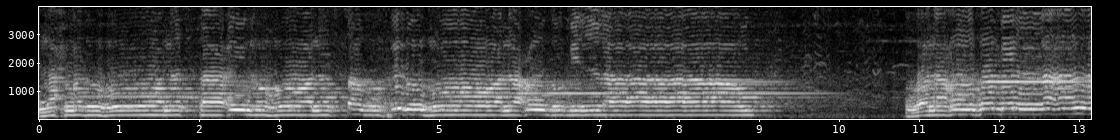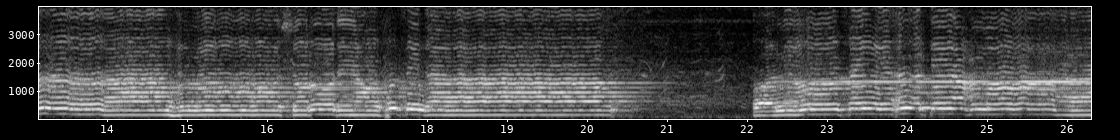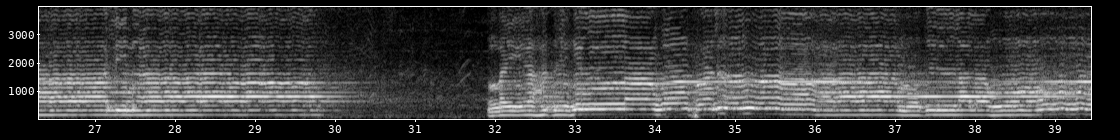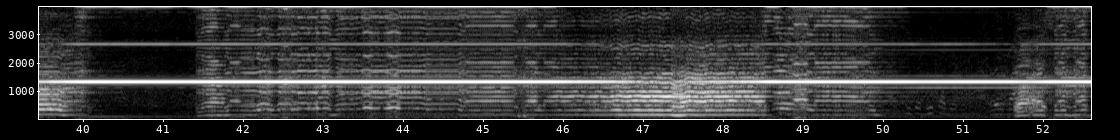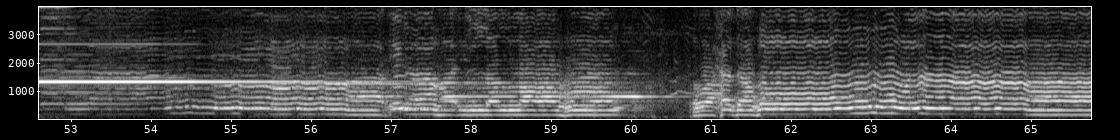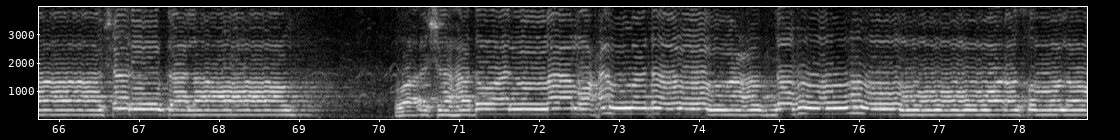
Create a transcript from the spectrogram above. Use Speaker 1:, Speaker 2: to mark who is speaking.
Speaker 1: نحمده ونستعينه ونستغفره ونعوذ بالله. ونعوذ بالله من شرور أنفسنا. ومن سيئات أعمالنا. يهده الله فلا مضل له وأشهد أن لا إله إلا الله وحده لا شريك له. وأشهد أن محمدا عبده ورسوله.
